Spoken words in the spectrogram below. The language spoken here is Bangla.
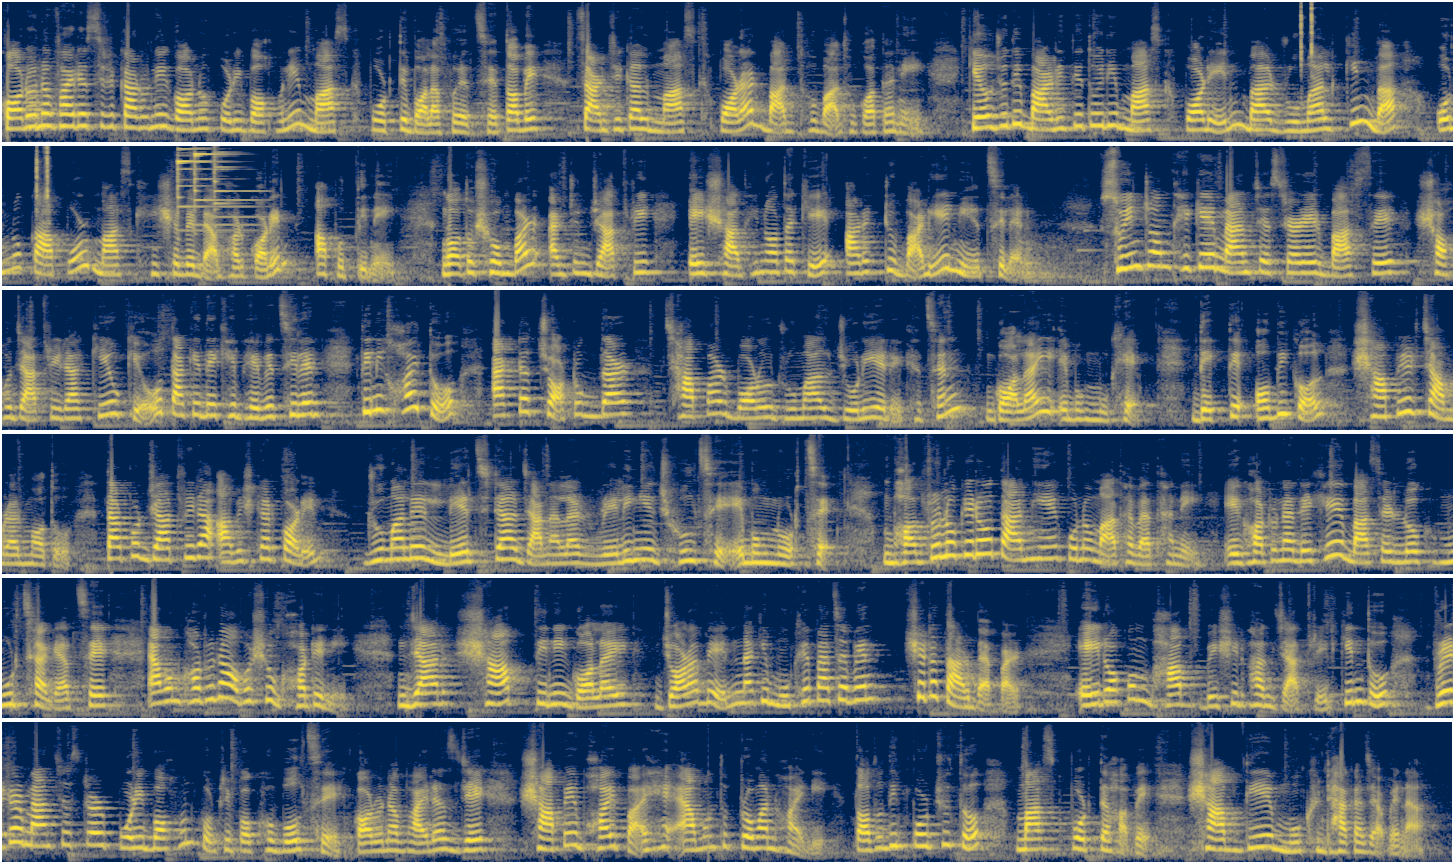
করোনা ভাইরাসের কারণে গণপরিবহনে মাস্ক পরতে বলা হয়েছে। তবে সার্জিক্যাল মাস্ক পরার বাধ্যবাধকতা নেই। কেউ যদি বাড়িতে তৈরি মাস্ক পরেন বা রুমাল কিংবা অন্য কাপড় মাস্ক হিসেবে ব্যবহার করেন, আপত্তি নেই। গত সোমবার একজন যাত্রী এই স্বাধীনতাকে আরেকটু বাড়িয়ে নিয়েছিলেন। সুইনটন থেকে ম্যানচেস্টারের বাসে সহযাত্রীরা কেউ কেউ তাকে দেখে ভেবেছিলেন তিনি হয়তো একটা চটকদার ছাপার বড় রুমাল জড়িয়ে রেখেছেন গলায় এবং মুখে। দেখতে অবিকল সাপের চামড়ার মতো। তারপর যাত্রীরা আবিষ্কার করেন রুমালের লেজটা জানালার রেলিংয়ে ঝুলছে এবং নড়ছে। ভদ্রলোকেরও তা নিয়ে কোনো মাথা ব্যথা নেই। এই ঘটনা দেখে বাসের লোক মূর্ছা গেছে। এমন ঘটনা অবশ্য ঘটেনি। যার সাপ তিনি গলায় জড়াবেন নাকি মুখে পেঁচাবেন সেটা তার ব্যাপার। এই রকম ভাব বেশিরভাগ যাত্রীর। কিন্তু গ্রেটার ম্যানচেস্টার পরিবহন কর্তৃপক্ষ বলছে করোনা ভাইরাস যে সাপে ভয় পায়, এমন তো প্রমাণ হয়নি। ততদিন পর্যন্ত মাস্ক পরতে হবে। সাপ দিয়ে মুখ ঢাকা যাবে না।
